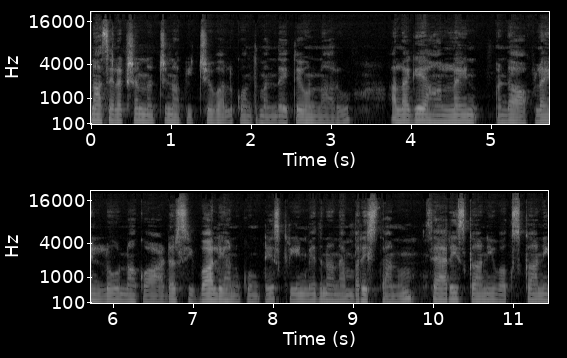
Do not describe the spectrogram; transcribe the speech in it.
నా సెలెక్షన్ నచ్చి నాకు ఇచ్చేవాళ్ళు కొంతమంది అయితే ఉన్నారు. అలాగే ఆన్లైన్ అండ్ ఆఫ్లైన్లో నాకు ఆర్డర్స్ ఇవ్వాలి అనుకుంటే స్క్రీన్ మీద నా నెంబర్ ఇస్తాను. శారీస్ కానీ వర్క్స్ కానీ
